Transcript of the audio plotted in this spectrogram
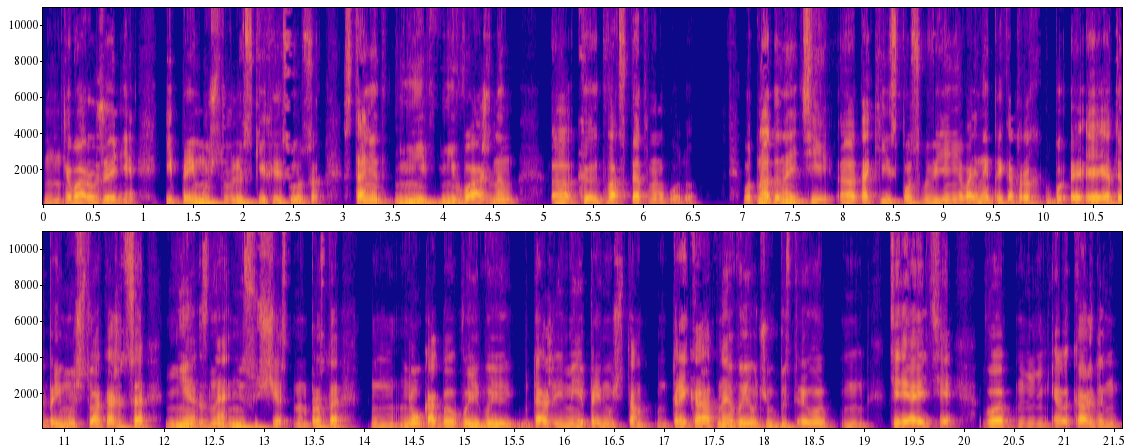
вооружение, и преимущество в людских ресурсах станет неважным э, к 2025 году. Вот надо найти э, такие способы ведения войны, при которых э, э, это преимущество окажется не, несущественным. Просто, ну, как бы вы, вы даже имея преимущество там троекратное, вы очень быстро его теряете в э, каждом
